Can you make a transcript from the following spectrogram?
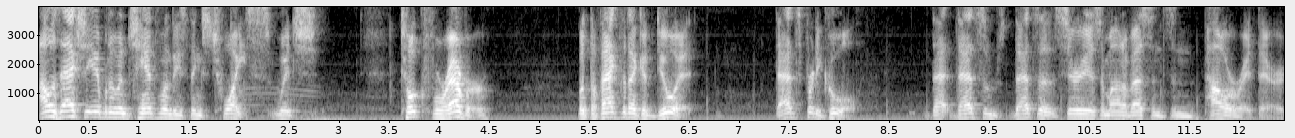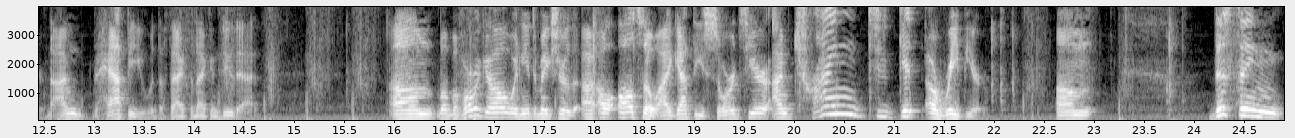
I was actually able to enchant one of these things twice, which took forever. But the fact that I could do it, that's pretty cool. that that's some that's a serious amount of essence and power right there. I'm happy with the fact that I can do that. Um, but before we go, we need to make sure that... Uh, also, I got these swords here. I'm trying to get a rapier. Um, this thing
